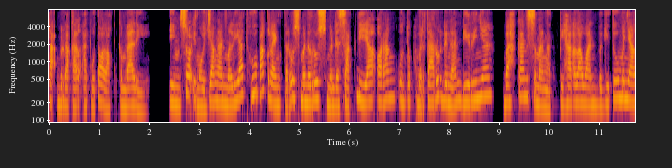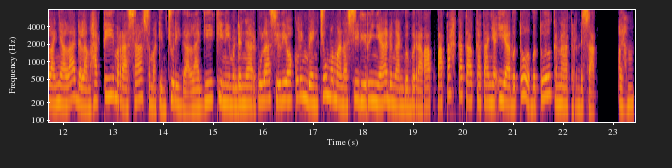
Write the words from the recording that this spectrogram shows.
tak berakal aku tolak kembali. Im So Imo jangan melihat Hu Pak Leng terus-menerus mendesak dia orang untuk bertaruh dengan dirinya, bahkan semangat pihak lawan begitu menyala-nyala dalam hati merasa semakin curiga lagi kini mendengar pula Siliok Lim Beng Chu memanasi dirinya dengan beberapa patah kata-katanya ia betul-betul kena terdesak. Ehm,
